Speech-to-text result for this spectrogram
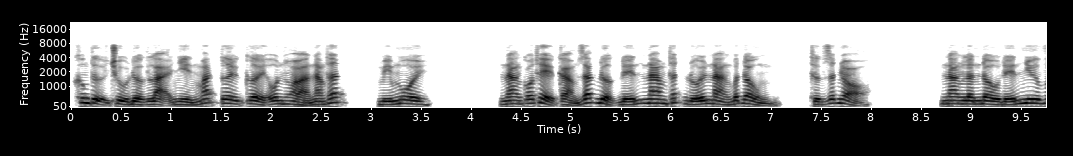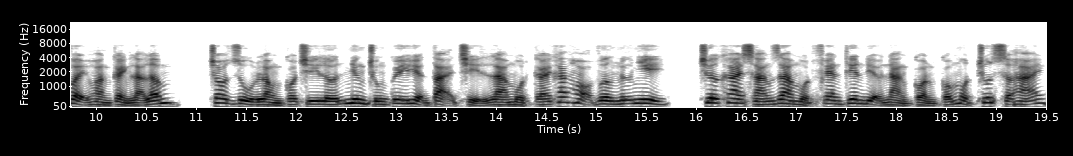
Không tự chủ được lại nhìn mắt tươi cười ôn hòa nam thất, mí môi. Nàng có thể cảm giác được đến nam thất đối nàng bất đồng, thực rất nhỏ. Nàng lần đầu đến như vậy hoàn cảnh lạ lẫm cho dù lòng có trí lớn nhưng chúng quy hiện tại chỉ là một cái khác họ vương nữ nhi, chưa khai sáng ra một phen thiên địa nàng còn có một chút sợ hãi.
